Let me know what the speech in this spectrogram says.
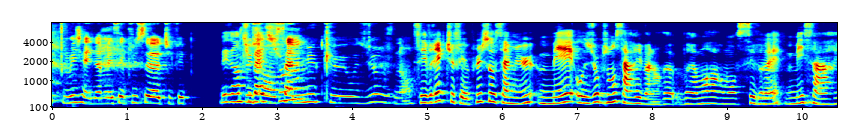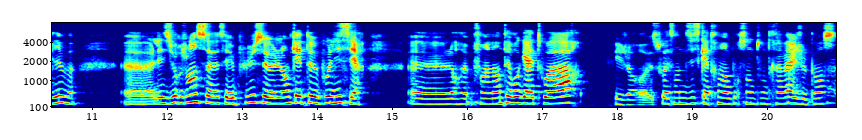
oui, j'allais dire, mais c'est plus, euh, tu fais les intubations. Plus en SAMU qu'aux urgences, non? C'est vrai que tu fais plus au SAMU, mais aux urgences, ça arrive. Alors, euh, vraiment rarement, c'est vrai, mm. mais ça arrive. Euh, les urgences, euh, c'est plus l'enquête policière. enfin, l'interrogatoire fait genre 70-80% de ton travail, je pense.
